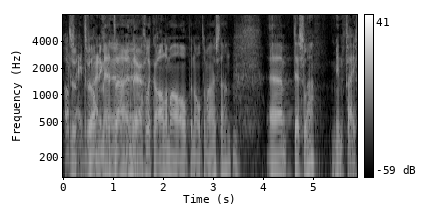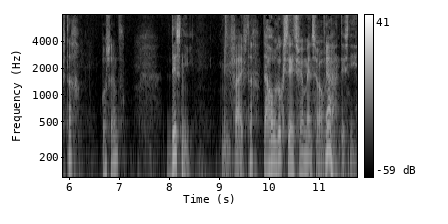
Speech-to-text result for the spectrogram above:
oh, Ter- de terwijl Meta en eh, dergelijke allemaal op een all-time high staan. Ehm, Tesla, min 50% Disney, min 50. Daar hoor ik ook steeds veel mensen over, Ja. ja, Disney.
